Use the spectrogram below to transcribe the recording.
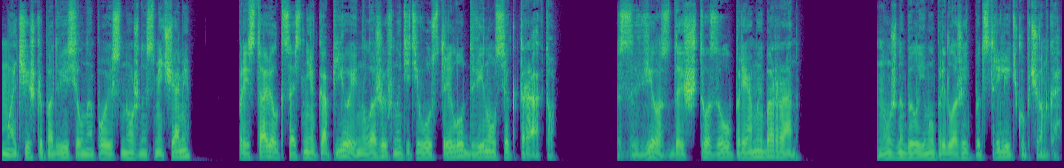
Мальчишка подвесил на пояс ножны с мечами, приставил к сосне копье и, наложив на тетиву стрелу, двинулся к тракту. Звезды, что за упрямый баран! Нужно было ему предложить подстрелить купчонка.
